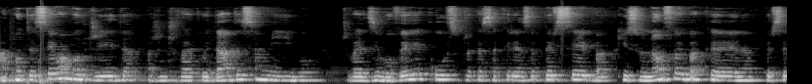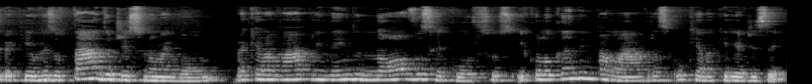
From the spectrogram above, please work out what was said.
Aconteceu a mordida, a gente vai cuidar desse amigo, a gente vai desenvolver recursos para que essa criança perceba que isso não foi bacana, perceba que o resultado disso não é bom, para que ela vá aprendendo novos recursos e colocando em palavras o que ela queria dizer.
